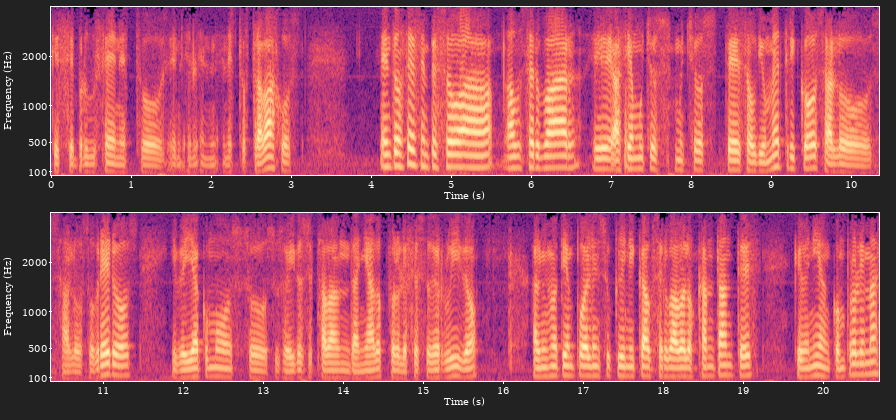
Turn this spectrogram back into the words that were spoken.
que se produce en estos, en, estos trabajos. Entonces empezó a, a observar, eh, hacía muchos, muchos test audiométricos a los, a los obreros y veía cómo sus oídos estaban dañados por el exceso de ruido al mismo tiempo, él en su clínica observaba a los cantantes que venían con problemas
